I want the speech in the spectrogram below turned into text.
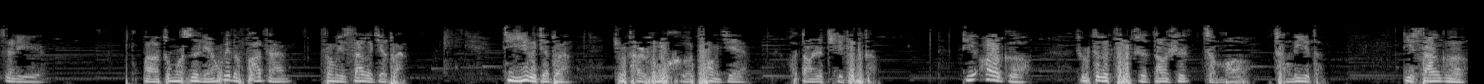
这里把中国市联会的发展分为三个阶段，第一个阶段就是他如何创建和当时提出的；第二个就是这个组织当时怎么成立的；第三个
